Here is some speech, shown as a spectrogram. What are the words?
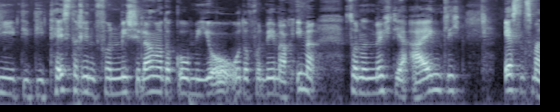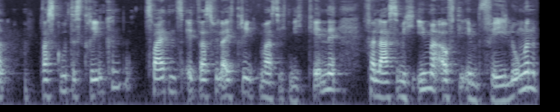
die, die, die Testerin von Michelin oder Gaumillot oder von wem auch immer, sondern möchte ja eigentlich erstens mal was Gutes trinken, zweitens etwas vielleicht trinken, was ich nicht kenne, verlasse mich immer auf die Empfehlungen,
